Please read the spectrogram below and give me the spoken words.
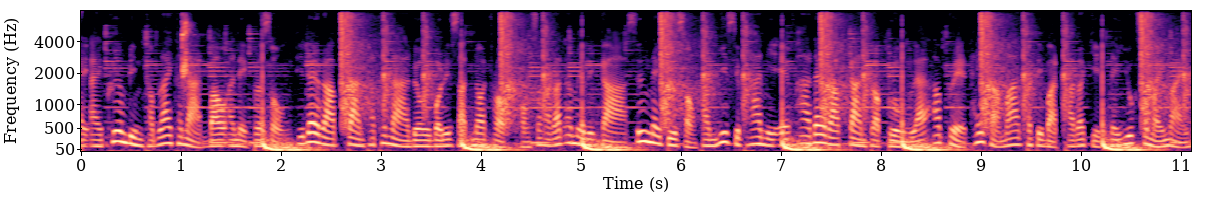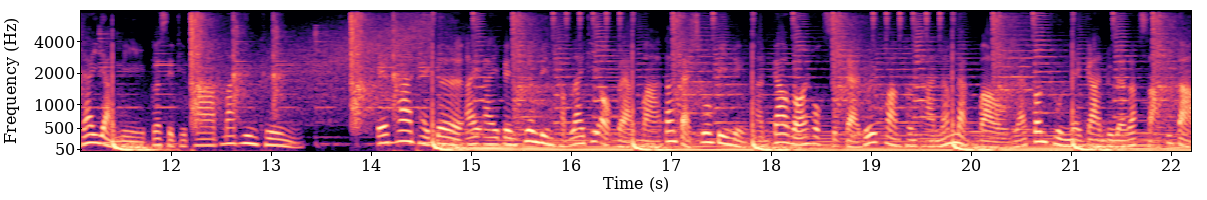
II เครื่องบินขับไล่ขนาดเบาอเนกประสงค์ที่ได้รับการพัฒนาโดยบริษัท Northrop ของสหรัฐอเมริกา ซึ่งในปี 2025 นี้ F5 ได้รับการปรับปรุงและอัปเกรดให้สามารถปฏิบัติภารกิจในยุคสมัยใหม่ได้อย่างมีประสิทธิภาพมากยิ่งขึ้น F5 Tiger II เป็นเครื่องบินขับไล่ที่ออกแบบมาตั้งแต่ช่วงปี 1968 ด้วยความทนทานน้ำหนักเบา และต้นทุนในการดูแลรักษาที่ต่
